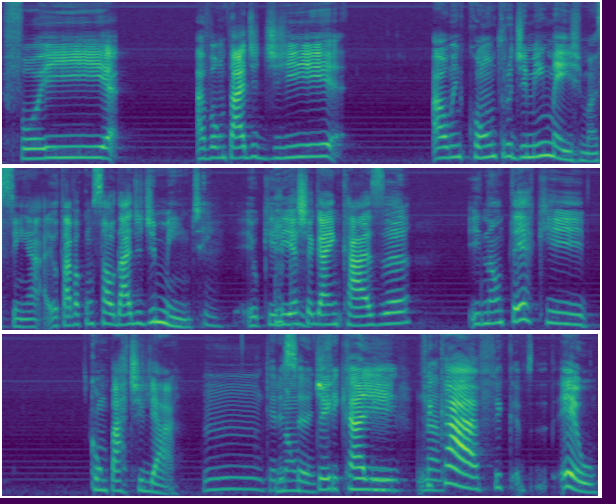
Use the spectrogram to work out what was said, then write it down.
foi a vontade de ao encontro de mim mesma. Assim, eu estava com saudade de mim. Sim. Eu queria chegar em casa e não ter que compartilhar. Hum, Não interessante. ter Ficar que- ali. na- Ficar, fica- eu.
